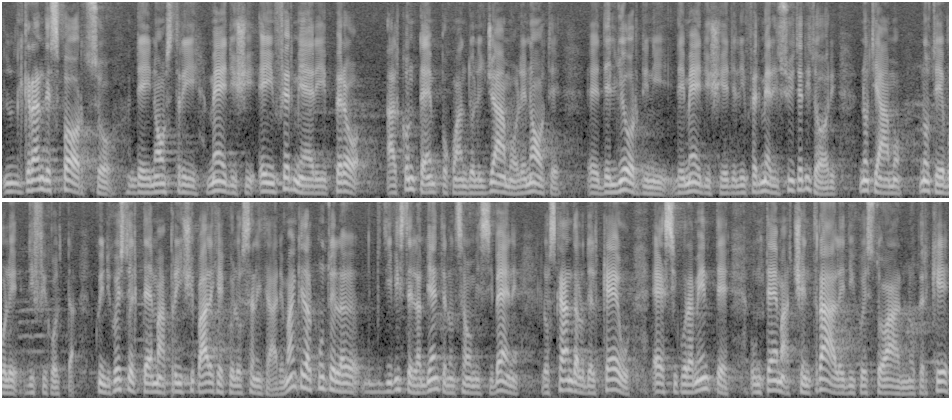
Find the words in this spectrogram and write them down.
il grande sforzo dei nostri medici e infermieri però al contempo quando leggiamo le note eh, degli ordini dei medici e degli infermieri sui territori notiamo notevole difficoltà. Quindi questo è il tema principale che è quello sanitario, ma anche dal punto di vista dell'ambiente non siamo messi bene. Lo scandalo del CHEU è sicuramente un tema centrale di questo anno perché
